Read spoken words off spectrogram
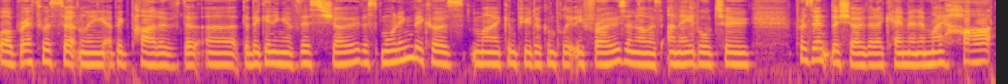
well, breath was certainly a big part of the uh, the beginning of this show this morning because my computer completely froze and I was unable to present the show that I came in, and my heart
